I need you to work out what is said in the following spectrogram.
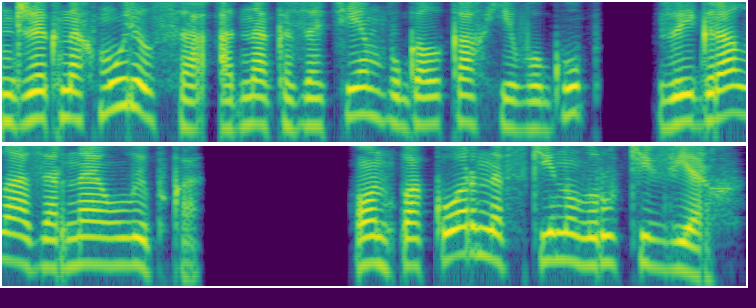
Джек нахмурился, однако затем в уголках его губ заиграла озорная улыбка. Он покорно вскинул руки вверх.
